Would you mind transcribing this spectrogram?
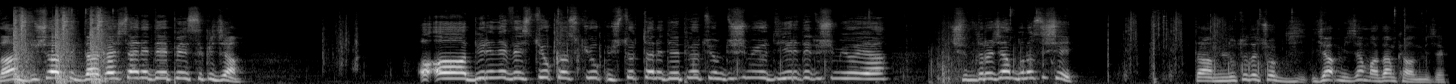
Lan düş artık daha kaç tane DP sıkacağım? Aa birine vest yok kaskı yok 3-4 tane DP atıyorum düşmüyor diğeri de düşmüyor ya. Çıldıracağım bu nasıl şey? Tamam loot'u da çok yapmayacağım adam kalmayacak.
